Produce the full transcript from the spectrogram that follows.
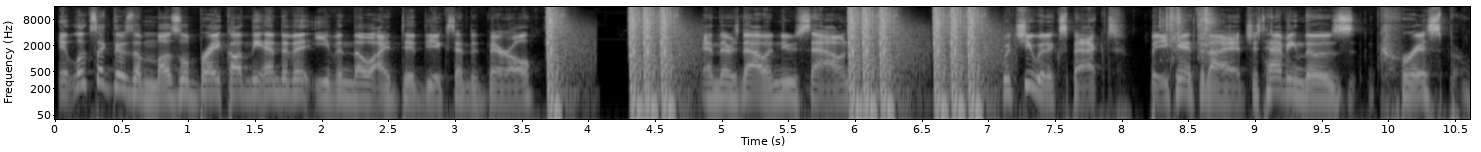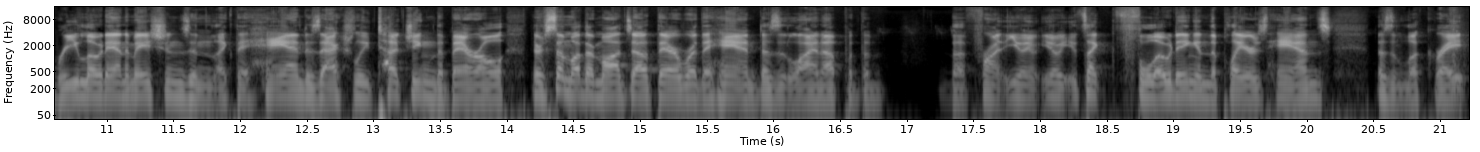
It looks like there's a muzzle brake on the end of it, even though I did the extended barrel and there's now a new sound, which you would expect, but you can't deny it. Just having those crisp reload animations and like the hand is actually touching the barrel. There's some other mods out there where the hand doesn't line up with the the front. You know, you know, it's like floating in the player's hands. Doesn't look great.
